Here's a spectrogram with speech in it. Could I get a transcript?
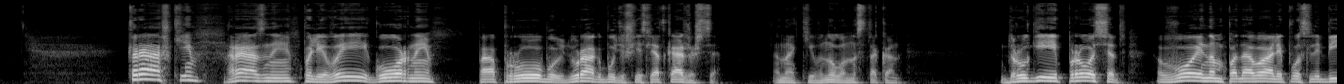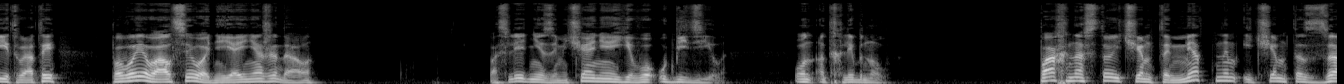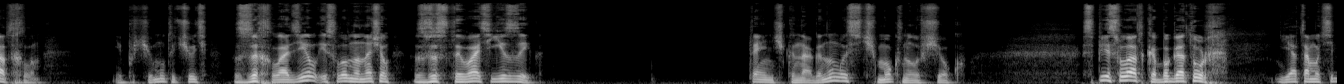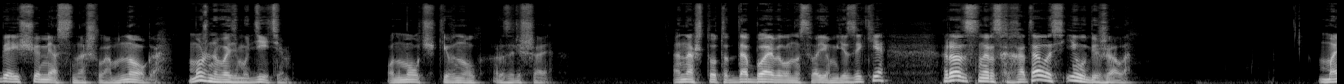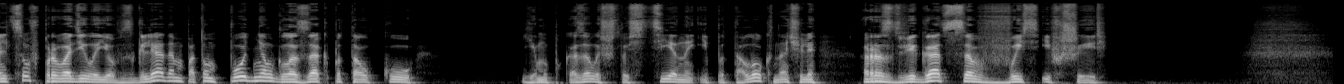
Травки разные, полевые, горные. Попробуй, дурак будешь, если откажешься. Она кивнула на стакан. Другие просят, воинам подавали после битвы, а ты повоевал сегодня, я и не ожидал. Последнее замечание его убедило. Он отхлебнул. Пах настой чем-то мятным и чем-то затхлым — и почему-то чуть захладел и словно начал застывать язык. Танечка нагнулась, чмокнула в щеку. «Спи сладко, богатур. Я там у тебя еще мяса нашла, много. Можно возьму детям?» Он молча кивнул, разрешая. Она что-то добавила на своем языке, радостно расхохоталась и убежала. Мальцов проводил ее взглядом, потом поднял глаза к потолку — Ему показалось, что стены и потолок начали раздвигаться ввысь и вширь.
